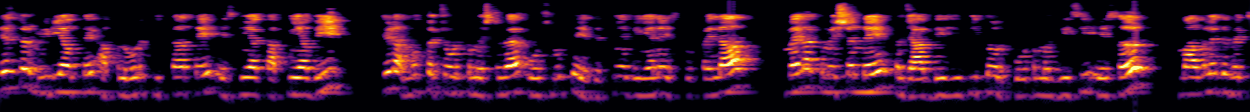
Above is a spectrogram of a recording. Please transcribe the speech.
ਡਿਜੀਟਲ ਮੀਡੀਆ ਉੱਤੇ ਅਪਲੋਡ ਕੀਤਾ ਤੇ ਇਸ ਦੀਆਂ ਕਾਪੀਆਂ ਵੀ ਜਿਹੜਾ ਮੁੱਖ ਚੋਣ ਕਮਿਸ਼ਨਰ ਹੈ ਉਸ ਨੂੰ ਭੇਜ ਦਿੱਤੀਆਂ ਗਈਆਂ ਨੇ। ਇਸ ਤੋਂ ਪਹਿਲਾਂ ਮਹਿਲਾ ਕਮਿਸ਼ਨ ਨੇ ਪੰਜਾਬ ਡੀਜੀਪੀ ਤੋਂ ਰਿਪੋਰਟ ਮੰਗੀ ਸੀ। ਇਸ ਮਾਮਲੇ ਦੇ ਵਿੱਚ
